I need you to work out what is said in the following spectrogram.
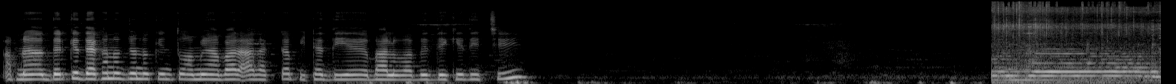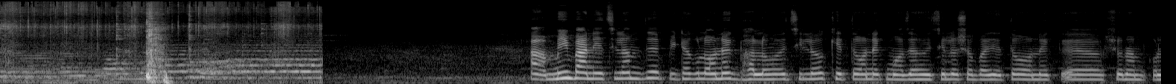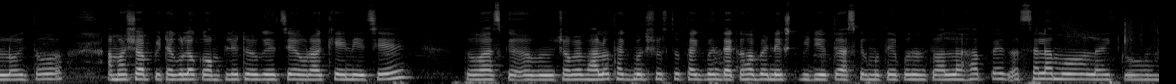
আপনাদেরকে দেখানোর জন্য কিন্তু আমি আবার আর একটা পিঠা দিয়ে ভালোভাবে দেখিয়ে দিচ্ছি। বানিয়েছিলাম যে পিঠাগুলো অনেক ভালো হয়েছিল, খেতে অনেক মজা হয়েছিল, সবাই তো অনেক সুনাম করল। তো আমার সব পিঠাগুলো কমপ্লিট হয়ে গেছে, ওরা খেয়ে নিয়েছে। তো আজকে সবাই ভালো থাকবেন, সুস্থ থাকবেন। দেখা হবে নেক্সট ভিডিওতে আজকের মতো এ পর্যন্ত। আল্লাহ হাফেজ। আসসালামু আলাইকুম।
